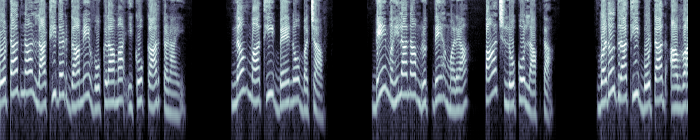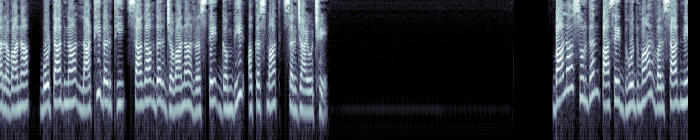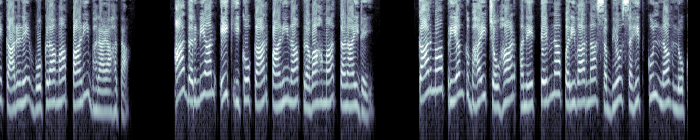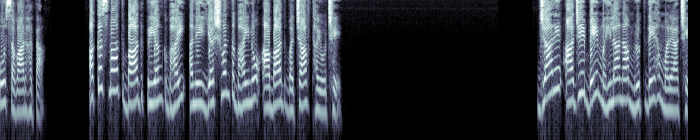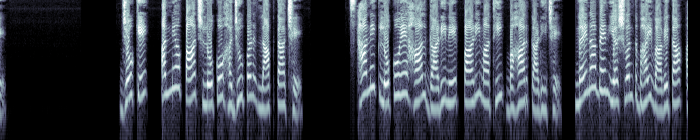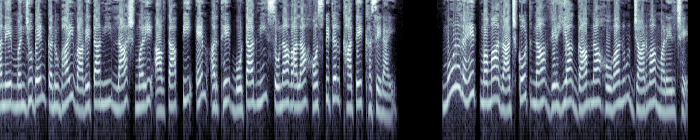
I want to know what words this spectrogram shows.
બોટાદના લાઠીદડ ગામે વોકળામાં eco car તણાઈ. નવમાંથી બેનો બચાવ. બે મહિલાના મૃતદેહ મળ્યા, પાંચ લોકો લાપતા. વડોદરાથી બોટાદ આવવા રવાના, બોટાદના લાઠીદડથી સાગાવદર જવાના રસ્તે ગંભીર અકસ્માત સર્જાયો છે. બાલાસુરધન પાસે ધોધમાર વરસાદને કારણે વોકળામાં પાણી ભરાયા હતા. આ દરમિયાન એક ઇકો કાર પાણીના પ્રવાહમાં તણાઈ ગઈ. કારમાં પ્રિયંકભાઈ ચૌહાણ અને તેમના પરિવારના સભ્યો સહિત કુલ નવ લોકો સવાર હતા. અકસ્માત બાદ પ્રિયંકભાઈ અને યશવંતભાઈનો આબાદ બચાવ થયો છે. જ્યારે આજે બે મહિલાના મૃતદેહ મળ્યા છે. જો કે, અન્ય પાંચ લોકો હજુ પણ લાપતા છે. સ્થાનિક લોકોએ હાલ ગાડીને પાણીમાંથી બહાર કાઢી છે. નયનાબેન યશવંતભાઈ વાવેતા અને મંજુબેન કનુભાઈ વાવેતાની લાશ મળી આવતા પીએમ અર્થે બોટાદની સોનાવાલા હોસ્પિટલ ખાતે ખસેડાઈ. મૂળ રહેત મમા રાજકોટના વેહિયા ગામના હોવાનું જાણવા મળેલ છે.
